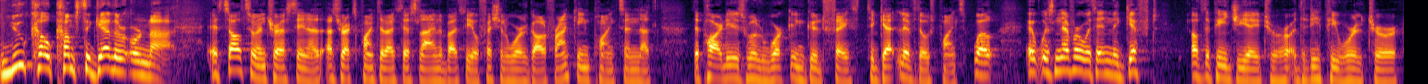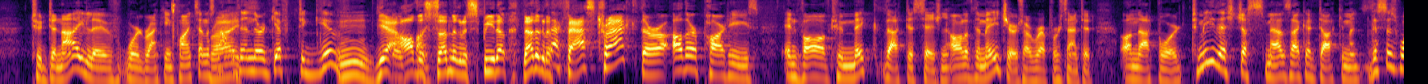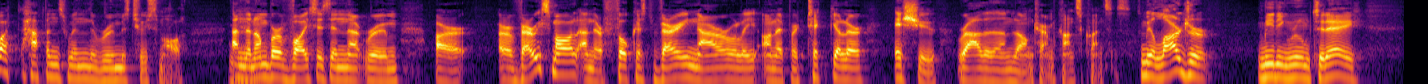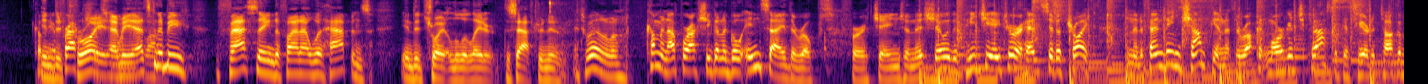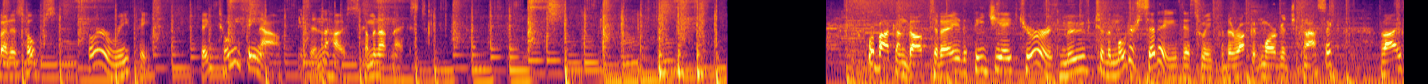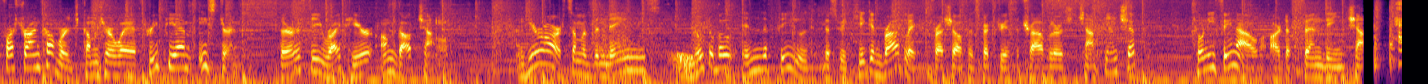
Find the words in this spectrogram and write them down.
NewCo comes together or not. It's also interesting, as Rex pointed out, this line about the official World Golf Ranking points, and that the parties will work in good faith to get LIV those points. Well, it was never within the gift of the PGA Tour or the DP World Tour to deny LIV world ranking points, and it's right. not within their gift to give. Mm, yeah, all points. of a sudden they're going to speed up. Now they're going to fast track. There are other parties involved who make that decision. All of the majors are represented on that board. To me, this just smells like a document. This is what happens when the room is too small, and the number of voices in that room are are very small, and they're focused very narrowly on a particular issue rather than long term consequences. It's going to be a larger meeting room today in Detroit. I mean, that's well. going to be fascinating to find out what happens in Detroit a little later this afternoon. It will. Well, coming up, we're actually going to go inside the ropes for a change in this show. The PGA Tour heads to Detroit, and the defending champion at the Rocket Mortgage Classic is here to talk about his hopes for a repeat. Big Tony Finau is in the house. Coming up next. Back on golf today. The PGA Tour has moved to the Motor City this week for the Rocket Mortgage Classic. Live first round coverage comes your way at 3 p.m. Eastern, Thursday, right here on Golf Channel. And here are some of the names notable in the field this week. Keegan Bradley, fresh off his victory at the Travelers Championship. Tony Finau, our defending champion.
